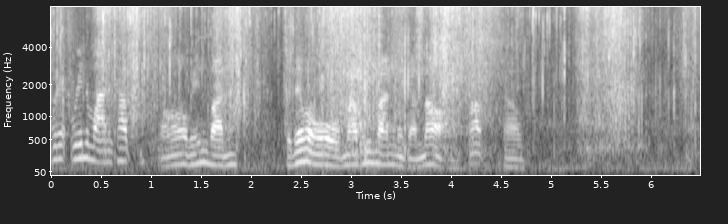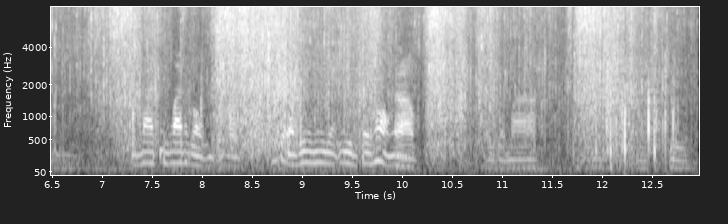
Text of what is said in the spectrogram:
เว้นเว้นวันครับ อ๋อ เว้นวันจะได้บอกโอ้ มาเว้นวันเหมือนกันเนาะครับ ครับมาถึงวันก่อนก่อนแต่วิ่งมีอย่างอื่นไปห้องครับ จะมาโอเค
